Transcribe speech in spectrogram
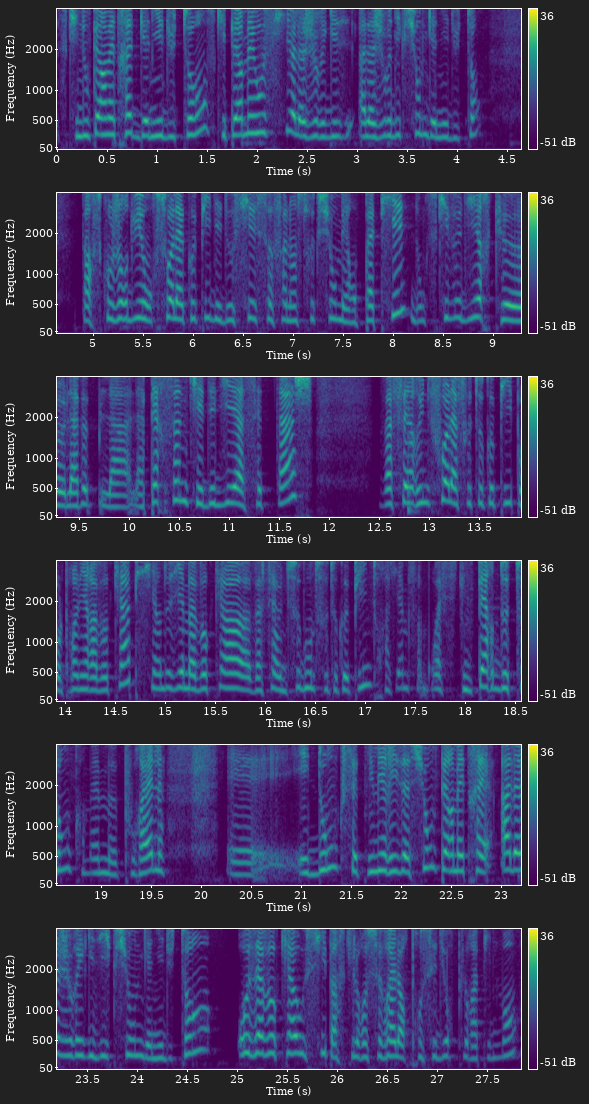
ce qui nous permettrait de gagner du temps, ce qui permet aussi à la, juridiction de gagner du temps. Parce qu'aujourd'hui, on reçoit la copie des dossiers sauf à l'instruction, mais en papier. Donc, ce qui veut dire que la personne qui est dédiée à cette tâche va faire une fois la photocopie pour le premier avocat, puis si un deuxième avocat va faire une seconde photocopie, une troisième, enfin bref, c'est une perte de temps quand même pour elle. Et, donc cette numérisation permettrait à la juridiction de gagner du temps, aux avocats aussi parce qu'ils recevraient leur procédure plus rapidement.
